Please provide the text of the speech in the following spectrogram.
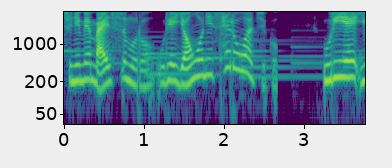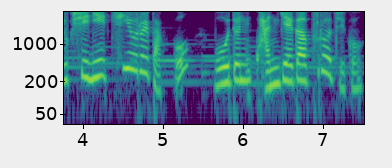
주님의 말씀으로 우리의 영혼이 새로워지고 우리의 육신이 치유를 받고 모든 관계가 풀어지고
